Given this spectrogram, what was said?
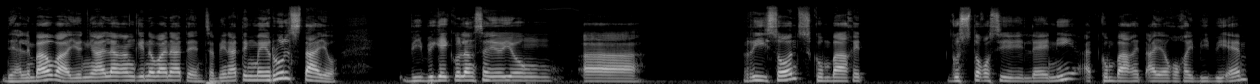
Di halimbawa, yun nga lang ang ginawa natin. Sabi natin may rules tayo. Bibigay ko lang sa'yo yung ah, reasons kung bakit gusto ko si Lenny at kung bakit ayaw ko kay BBM.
